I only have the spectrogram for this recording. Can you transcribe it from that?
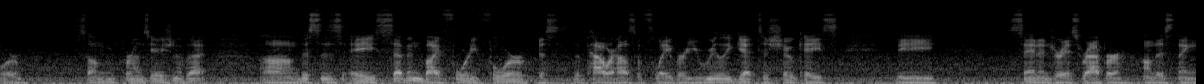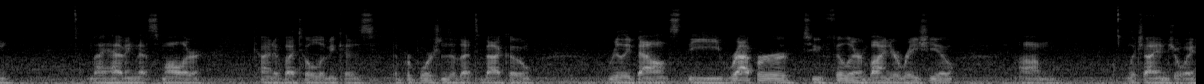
or some pronunciation of that. Um, this is a 7 by 44 just the powerhouse of flavor. You really get to showcase the San Andreas wrapper on this thing by having that smaller kind of vitola because the proportions of that tobacco really balance the wrapper to filler and binder ratio, um, which I enjoy.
